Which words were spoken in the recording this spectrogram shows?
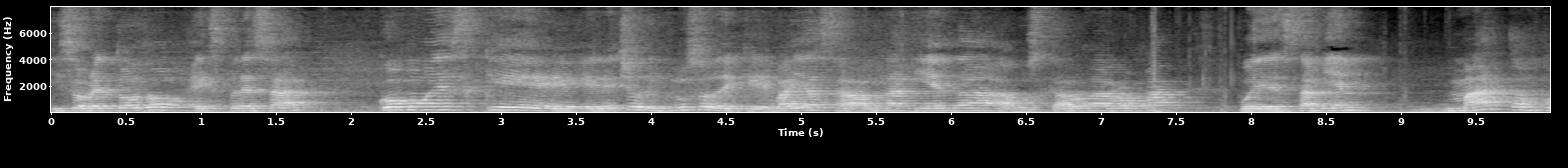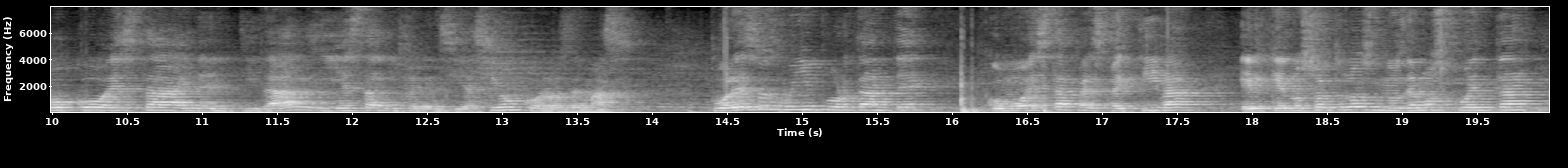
y sobre todo expresar cómo es que el hecho de incluso de que vayas a una tienda a buscar una ropa, pues también marca un poco esta identidad y esta diferenciación con los demás. Por eso es muy importante como esta perspectiva, el que nosotros nos demos cuenta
